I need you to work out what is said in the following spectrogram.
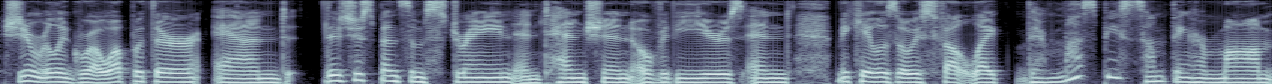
She didn't really grow up with her, and there's just been some strain and tension over the years. And Mcayla's always felt like there must be something her mom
